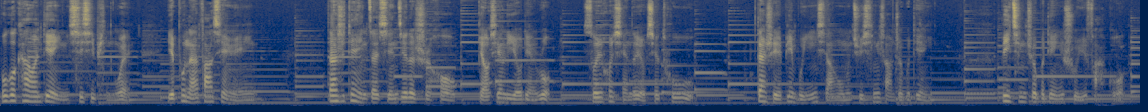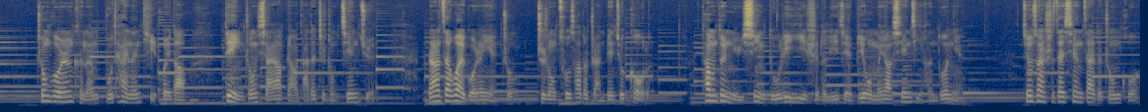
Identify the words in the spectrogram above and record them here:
不过看完电影细细品味，也不难发现原因。但是电影在衔接的时候表现力有点弱，所以会显得有些突兀。但是也并不影响我们去欣赏这部电影，毕竟这部电影属于法国，中国人可能不太能体会到电影中想要表达的这种坚决。然而在外国人眼中，这种粗糙的转变就够了。他们对女性独立意识的理解比我们要先进很多年。就算是在现在的中国。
